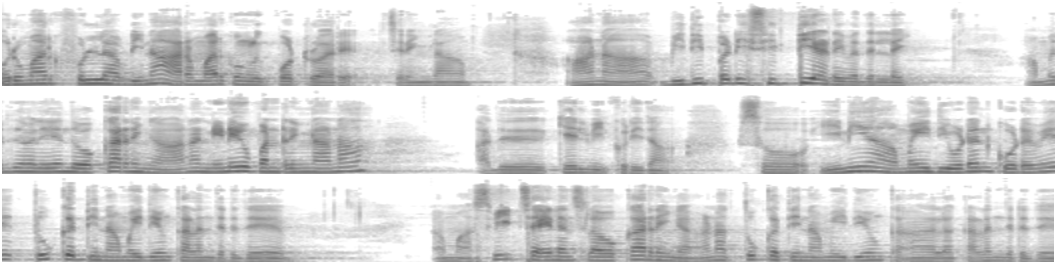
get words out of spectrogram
ஒரு மார்க் ஃபுல் அப்படின்னா அரை மார்க் உங்களுக்கு போட்டுருவார். சரிங்களா? ஆனால் விதிப்படி சித்தி அடைவதில்லை. அமிர்த வழியிலேருந்து உட்காடுறீங்க ஆனால் நினைவு பண்ணுறீங்களான்னா அது கேள்விக்குறி தான் ஸோ இனிய அமைதியுடன் கூடவே தூக்கத்தின் அமைதியும் கலந்துடுது. ஆமாம் ஸ்வீட் சைலன்ஸில் உட்காடுறீங்க ஆனால் தூக்கத்தின் அமைதியும் க கலந்துடுது.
